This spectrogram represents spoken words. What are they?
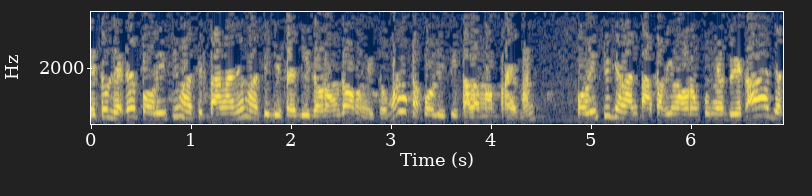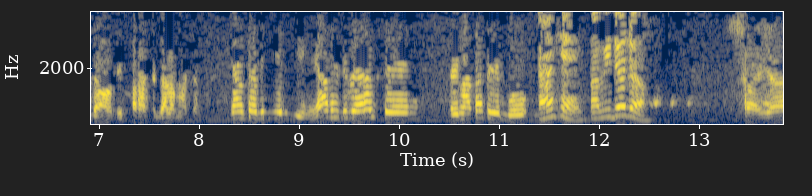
itu lihatnya polisi masih tangannya masih bisa didorong-dorong itu. Masa polisi salah sama preman? Polisi jangan tangkap yang orang punya duit aja dong, diperas segala macam. Yang tadi gini harus diberesin. Terima kasih Ibu. Oke Pak Widodo Saya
